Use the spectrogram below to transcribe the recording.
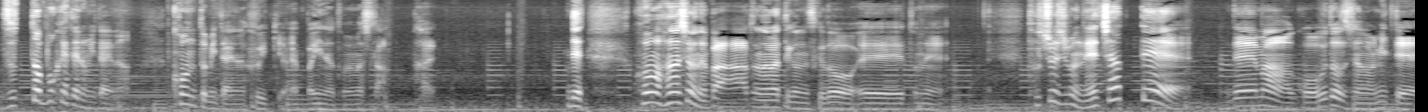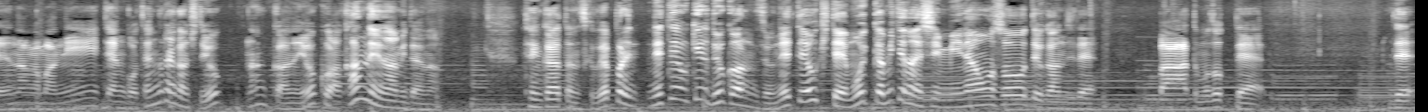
ずっとボケてるみたいなコントみたいな雰囲気はやっぱいいなと思いました。はい。でこの話はねバーっと流れていくんですけどえー、っとね途中自分寝ちゃって、で、まあ、こう、うとうとしながら見て、なんかまあ、2.5点ぐらいからちょっとよ、なんかね、よくわかんねえな、みたいな展開だったんですけど、やっぱり寝て起きるとよくあるんですよ。寝て起きて、もう一回見てないシーン見直そうっていう感じで、バーって戻って、で、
